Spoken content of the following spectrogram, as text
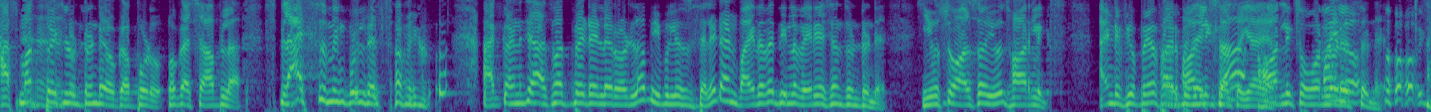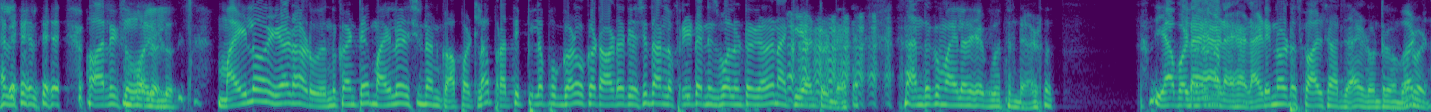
హస్మత్ పేట్లు ఉంటుండే ఒకప్పుడు ఒక షాప్లో స్ప్లాష్ స్విమ్మింగ్ పూల్ తెలుసా మీకు? అక్కడ నుంచి హస్మత్ పేట వెళ్ళే రోడ్లో people use sell it and by the way దీనిలో వేరియేషన్స్ ఉంటుండే. Used to also use Horlicks and if you pay five rupees Horlicks extra. Horlicks overload Milo. వేస్తుండే. హార్లిక్స్ ఓవర్లోడ్ మైలో వేయడాడు ఎందుకంటే మైలో వేసిండు అనుకో అప్పట్లో ప్రతి పిల్ల పుగ్గాడు ఒకటి ఆర్డర్ చేసి దాంట్లో ఫ్రీ టెన్నిస్ బాల్ ఉంటుంది కదా నాకు అంటుండే. అందుకు మైలో వేయకపోతుండే ఆడు. Yeah but I had I had I did not call charge I don't remember but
